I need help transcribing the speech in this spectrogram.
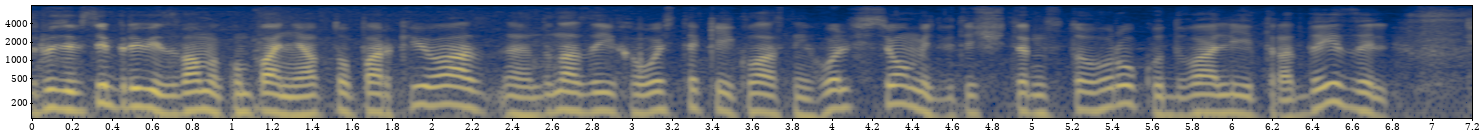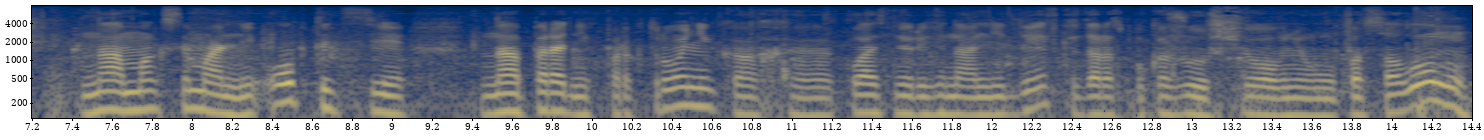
Друзі, всім привіт! З вами компанія Автопарк ЮА. Е, До нас заїхав ось такий класний Golf 7 2014 року, 2 літра дизель на максимальній оптиці, на передніх парктроніках, е, класні оригінальні диски. Зараз покажу, що в ньому по салону.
